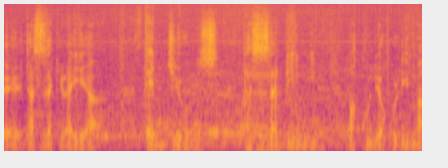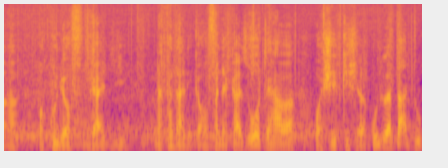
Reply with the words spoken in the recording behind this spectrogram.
eh, taasisi za kiraia, NGOs, taasisi za dini, makundi ya wakulima, makundi ya wafugaji na kadhalika. Wafanyakazi wote hawa washirikishe. Na kundi la tatu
